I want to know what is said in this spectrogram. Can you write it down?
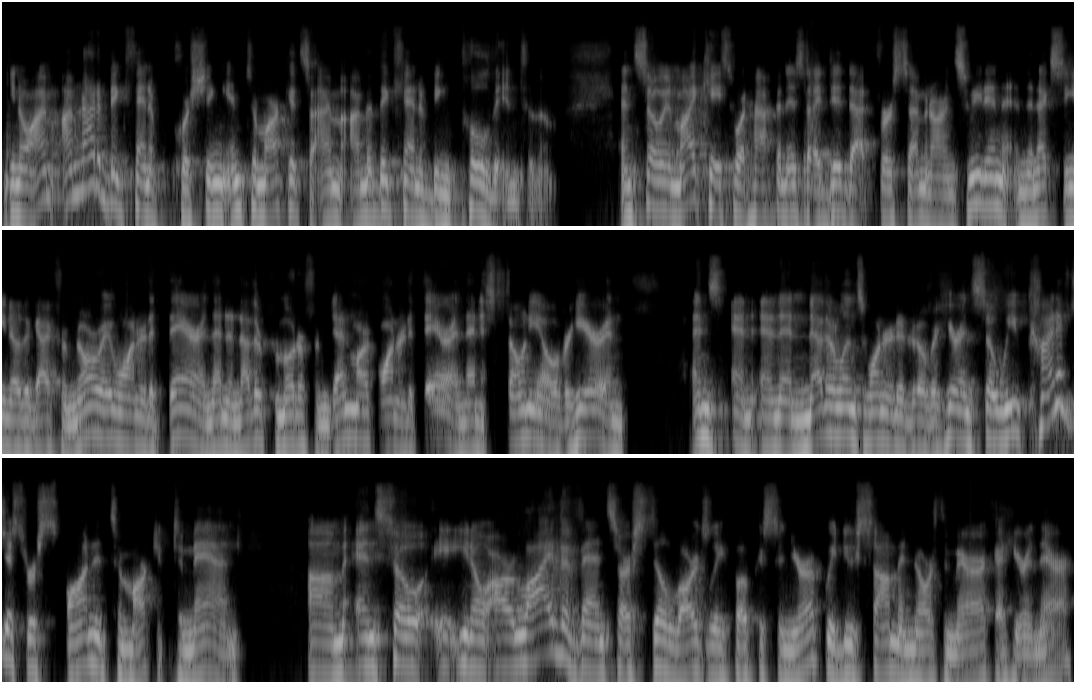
you know I'm I'm not a big fan of pushing into markets. I'm I'm a big fan of being pulled into them. And so in my case, what happened is I did that first seminar in Sweden, and the next thing you know, the guy from Norway wanted it there, and then another promoter from Denmark wanted it there, and then Estonia over here, and and and and then Netherlands wanted it over here, and so we've kind of just responded to market demand. Um, and so, you know, our live events are still largely focused in Europe. We do some in North America here and there.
